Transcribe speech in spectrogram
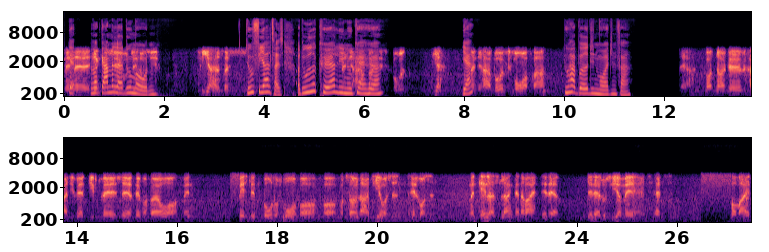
Men, ja, øh, hvor gammel er du, Morten? 54. Du er 54, og du er ude at køre lige Men nu, jeg kan jeg høre. Både, ja, Ja, men jeg har både min mor og far. du har både din mor og din far. Ja, godt nok øh, har de været gift hver især 45 år, men mistet en bonusmor for, for, for så der er 10 år siden, 11 år siden. Men ellers langt den ad vejen, det der, det der du siger med, at, at hvor meget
